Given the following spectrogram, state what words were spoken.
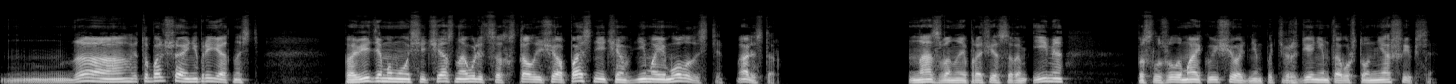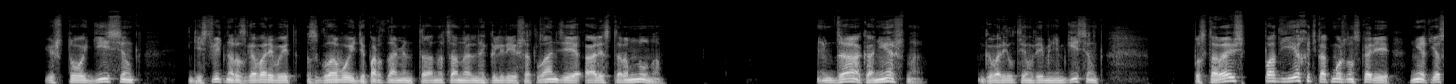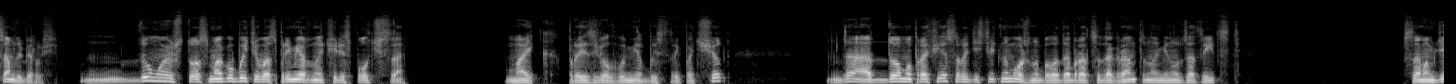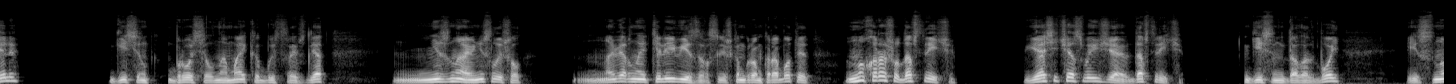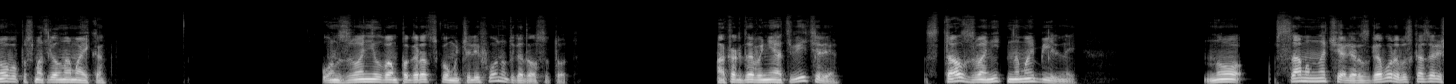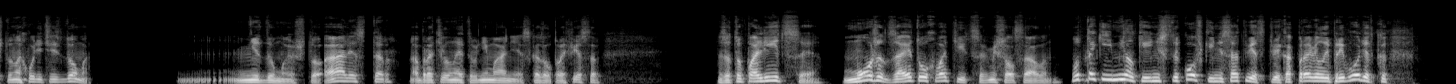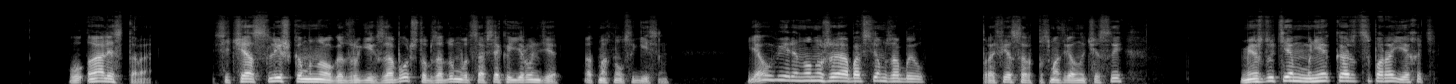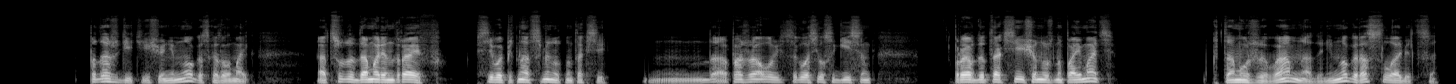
Да, это большая неприятность. По-видимому, сейчас на улицах стало еще опаснее, чем в дни моей молодости, Алистер. Названное профессором имя послужило Майку еще одним подтверждением того, что он не ошибся, и что Гиссинг действительно разговаривает с главой Департамента Национальных галерей Шотландии Алистером Нуном. «Да, конечно», — говорил тем временем Гиссинг, — «постараюсь подъехать как можно скорее. Нет, я сам доберусь. Думаю, что смогу быть у вас примерно через полчаса». Майк произвел в уме быстрый подсчет — да, от дома профессора действительно можно было добраться до Грантона минут за тридцать. В самом деле? Гиссинг бросил на Майка быстрый взгляд. Не знаю, не слышал. Наверное, телевизор слишком громко работает. Ну, хорошо, до встречи. Я сейчас выезжаю. До встречи. Гиссинг дал отбой и снова посмотрел на Майка. Он звонил вам по городскому телефону, догадался тот. А когда вы не ответили, стал звонить на мобильный. Но в самом начале разговора вы сказали, что находитесь дома. — Не думаю, что Алистер обратил на это внимание, — сказал профессор. — Зато полиция может за это ухватиться, — вмешался Аллан. — Вот такие мелкие нестыковки и несоответствия, как правило, и приводят к... — У Алистера сейчас слишком много других забот, чтобы задумываться о всякой ерунде, — отмахнулся Гиссинг. — Я уверен, он уже обо всем забыл. Профессор посмотрел на часы. Между тем, мне кажется, пора ехать. Подождите еще немного, сказал Майк. Отсюда до Марин-драйв всего 15 минут на такси. Да, пожалуй, согласился Гиссинг. Правда, такси еще нужно поймать. К тому же вам надо немного расслабиться.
